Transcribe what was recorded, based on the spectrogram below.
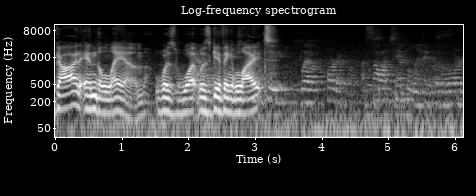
God and the Lamb was what was giving light. Well, part of, I saw a temple in it for the Lord God.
